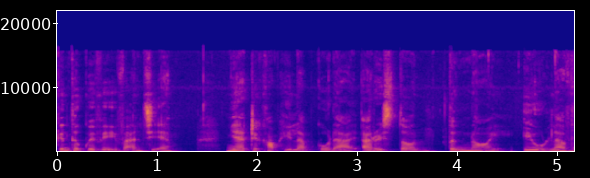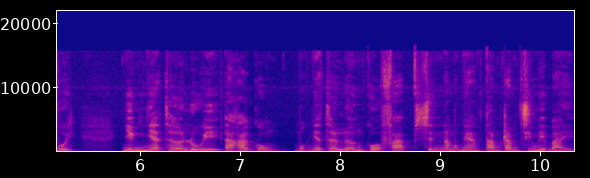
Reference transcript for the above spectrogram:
Kính thưa quý vị và anh chị em, nhà triết học Hy Lạp cổ đại Aristotle từng nói yêu là vui, nhưng nhà thơ Louis Aragon, một nhà thơ lớn của Pháp sinh năm 1897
